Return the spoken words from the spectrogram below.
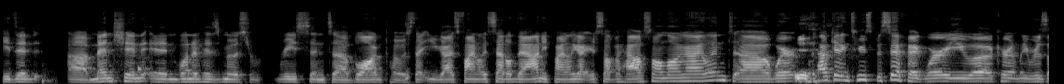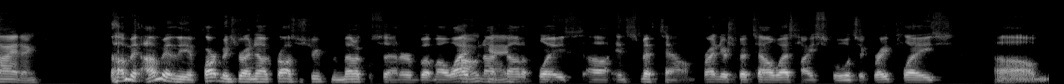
he did uh, mention in one of his most recent uh, blog posts that you guys finally settled down. You finally got yourself a house on Long Island. Uh, where, yeah. without getting too specific, where are you uh, currently residing? I'm in, I'm in the apartments right now across the street from the medical center, but my wife oh, okay. and I found a place uh, in Smithtown, right near Smithtown West High School. It's a great place. Um,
